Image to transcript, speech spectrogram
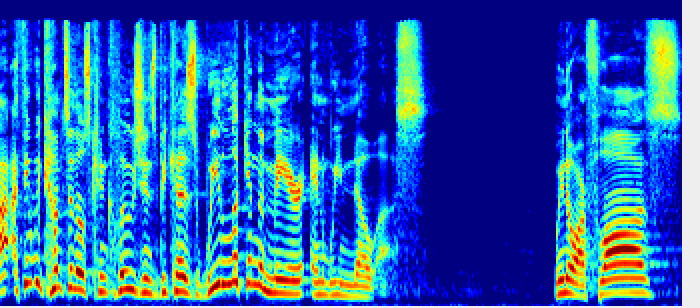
I think we come to those conclusions because we look in the mirror and we know us. We know our flaws,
